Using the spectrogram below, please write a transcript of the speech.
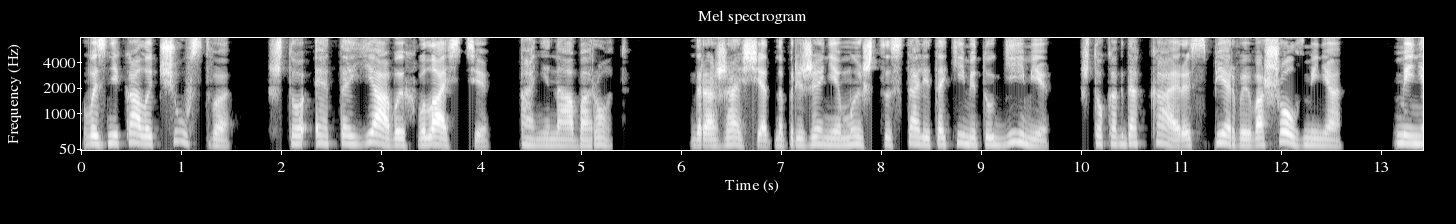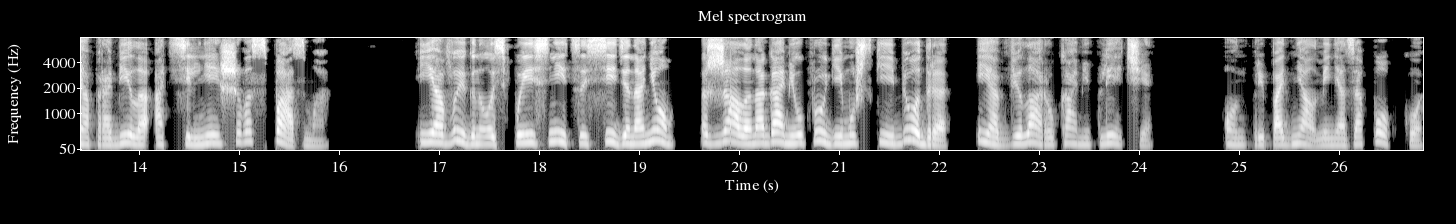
возникало чувство, что это я в их власти, а не наоборот. Дрожащие от напряжения мышцы стали такими тугими, что когда Кайрос первый вошел в меня, меня пробило от сильнейшего спазма. Я выгнулась в пояснице, сидя на нем, сжала ногами упругие мужские бедра и обвела руками плечи. Он приподнял меня за попку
